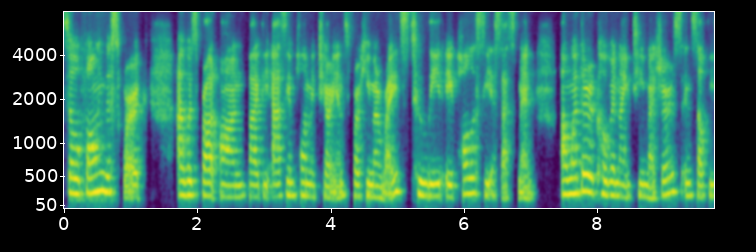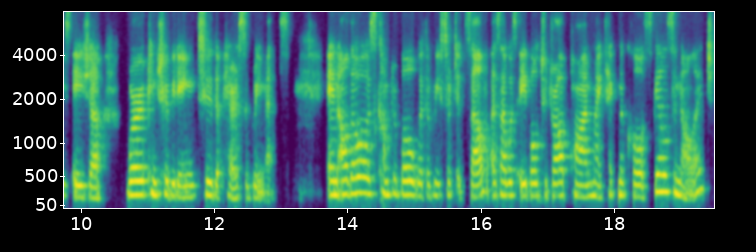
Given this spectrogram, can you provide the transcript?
So following this work, I was brought on by the ASEAN Parliamentarians for Human Rights to lead a policy assessment on whether COVID-19 measures in Southeast Asia were contributing to the Paris Agreement. And although I was comfortable with the research itself, as I was able to draw upon my technical skills and knowledge,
